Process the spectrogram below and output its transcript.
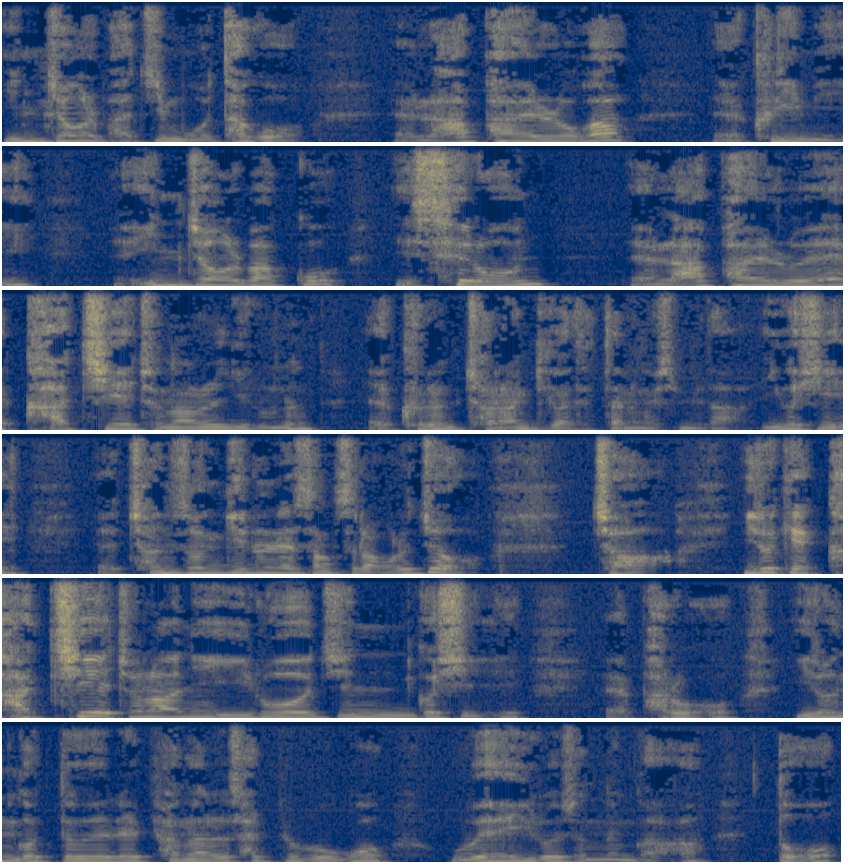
인정을 받지 못하고 라파엘로가 그림이 인정을 받고 새로운 라파엘로의 가치의 전환을 이루는 그런 전환기가 됐다는 것입니다. 이것이 전성기 르네상스라고 그러죠. 자, 이렇게 가치의 전환이 이루어진 것이 바로 이런 것들의 변화를 살펴보고 왜 이루어졌는가 또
